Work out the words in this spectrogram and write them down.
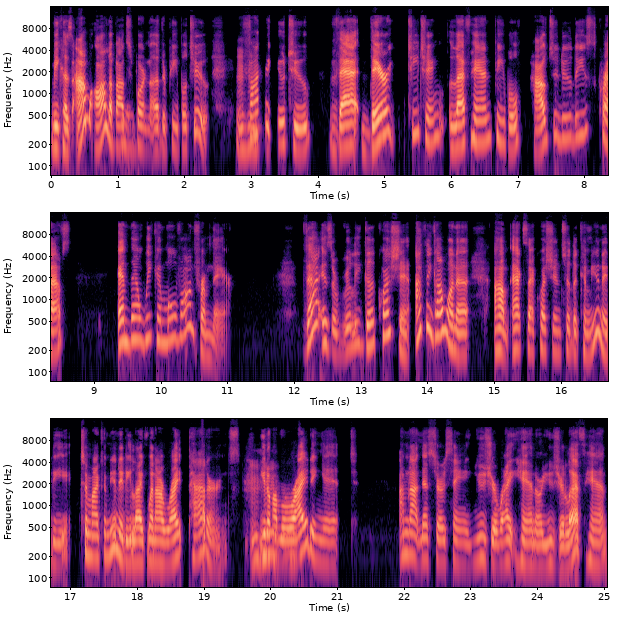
because I'm all about supporting other people too. Mm-hmm. Find a YouTube that they're teaching left hand people how to do these crafts, and then we can move on from there. That is a really good question. I think I want to um, ask that question to the community, to my community. Like when I write patterns, mm-hmm. you know, I'm mm-hmm. writing it. I'm not necessarily saying use your right hand or use your left hand,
